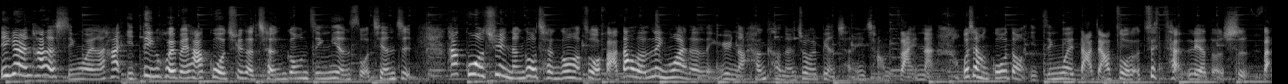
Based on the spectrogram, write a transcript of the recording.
一个人他的行为呢，他一定会被他过去的成功经验所牵制。他过去能够成功的做法，到了另外的领域呢，很可能就会变成一场灾难。我想郭董已经为大家做了最惨烈的示范。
